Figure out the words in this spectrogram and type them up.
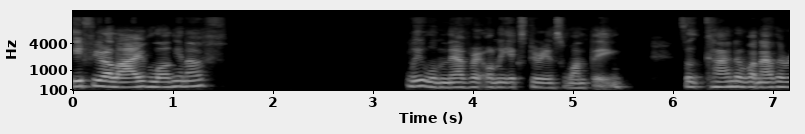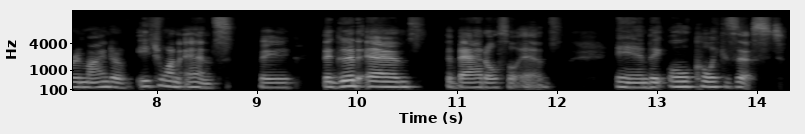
If you're alive long enough, we will never only experience one thing. So kind of another reminder of each one ends. They the good ends, the bad also ends. And they all coexist.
